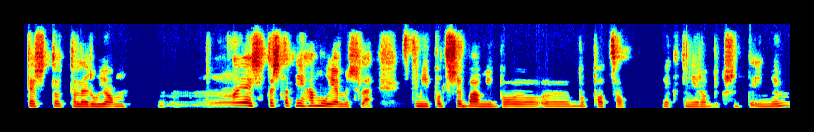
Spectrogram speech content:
też to tolerują. No ja się też tak nie hamuję, myślę, z tymi potrzebami, bo, e, bo po co, jak to nie robi krzywdy innym.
